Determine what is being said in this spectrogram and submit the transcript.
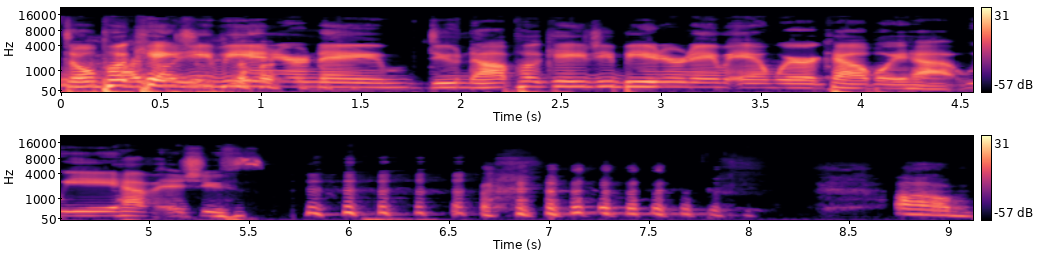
don't put KGB you in your name. Do not put KGB in your name and wear a cowboy hat. We have issues. um,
